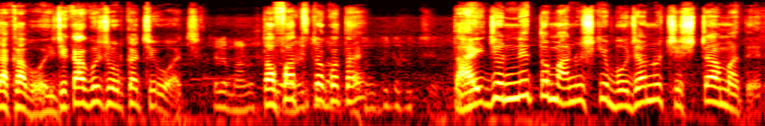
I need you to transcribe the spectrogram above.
দেখাবো। এই যে কাগজ ওর কাছেও আছে। তফাৎটা কোথায়? তাই জন্যে তো মানুষকে বোঝানোর চেষ্টা আমাদের।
